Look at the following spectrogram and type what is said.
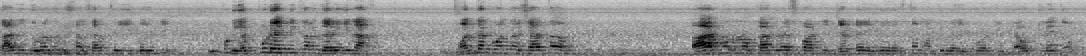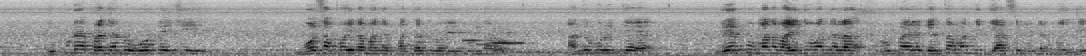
కానీ దురదృష్టశాత్తు ఇదైంది ఇప్పుడు ఎప్పుడు ఎన్నికలు జరిగినా వందకు వంద శాతం ఆర్మూర్లో కాంగ్రెస్ పార్టీ జెండా ఎగురవేస్తాం. అందులో ఎటువంటి డౌట్ లేదు. ఇప్పుడే ప్రజలు ఓటేసి మోసపోయినామనే పద్ధతిలో ఇల్లు ఉన్నారు అందు రేపు మనం ఐదు వందల రూపాయలకు ఎంతమంది గ్యాస్ సిలిండర్ పోయింది?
